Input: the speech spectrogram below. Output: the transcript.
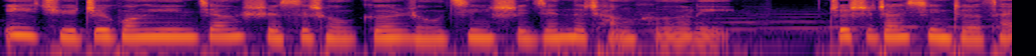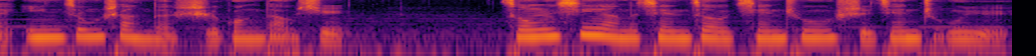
一曲《致光阴》将十四首歌揉进时间的长河里，这是张信哲在音综上的时光倒叙，从信仰的前奏牵出时间主语，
